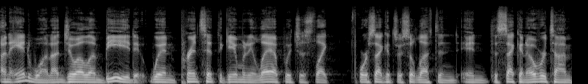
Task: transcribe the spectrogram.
an and one on Joel Embiid when Prince hit the game winning layup with just like four seconds or so left in, in the second overtime.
